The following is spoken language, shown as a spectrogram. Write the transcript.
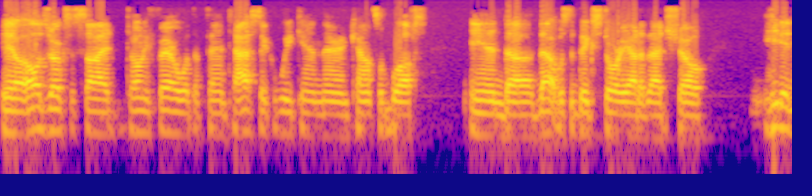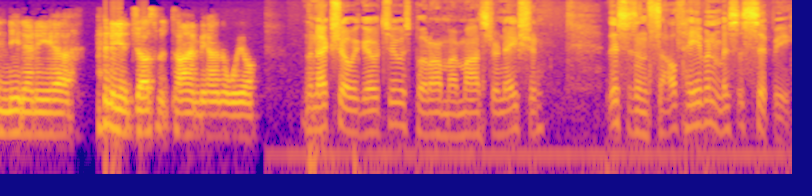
you know, all jokes aside, Tony Farrell with a fantastic weekend there in Council Bluffs, and uh, that was the big story out of that show. He didn't need any uh, any adjustment time behind the wheel. The next show we go to is put on by Monster Nation. This is in Southaven, Mississippi.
